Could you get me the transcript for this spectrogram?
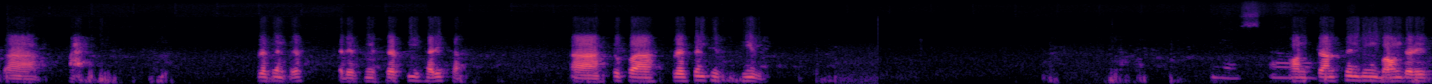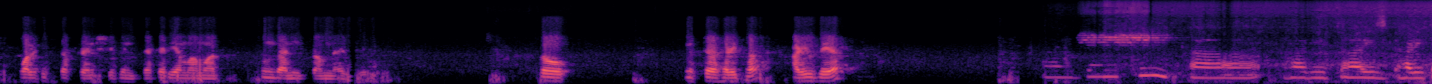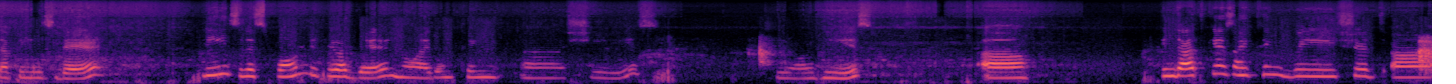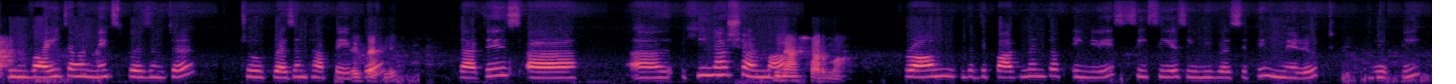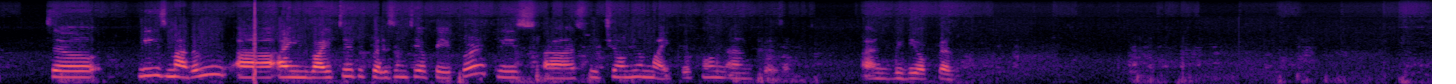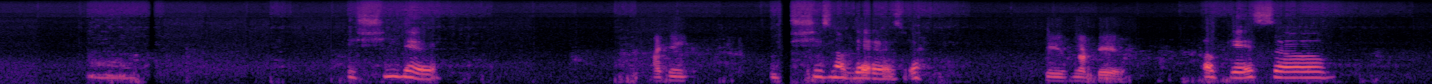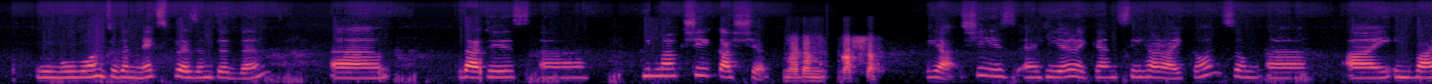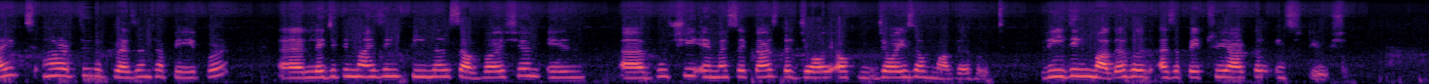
uh, presenter, that is Mr. P. Haritha, uh, to uh, present his views. Yes. uh, on transcending boundaries, politics of friendship in Zakariya Mohammed Sundani from Nigeria. So, Mr. Haritha, are you there? I don't think uh, Haritha is Haritha P is there. Please respond if you are there. No, I don't think uh, she is. He or he is. Uh, in that case, I think we should uh, invite our next presenter to present her paper. Exactly. That is uh, uh, Heena Sharma Heena Sharma. from the Department of English, CCS University, Meerut, UP. So, please, madam, uh, I invite you to present your paper. Please uh, switch on your microphone and present and video present. Uh, is she there? I think She's not there as well. she is not there. Okay, so we move on to the next presenter then. Um, that is uh, Himakshi Kashyap. Madam Kashyap. Yeah, she is uh, here. I can see her icon. So uh, I invite her to present her paper, uh, legitimizing female subversion in uh, Buchi Emecheta's The Joy of Joys of Motherhood, reading motherhood as a patriarchal institution.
